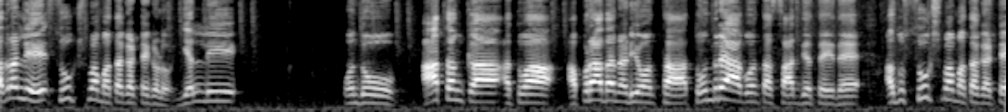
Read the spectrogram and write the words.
ಅದರಲ್ಲಿ ಸೂಕ್ಷ್ಮ ಮತಗಟ್ಟೆಗಳು, ಎಲ್ಲಿ ಒಂದು ಆತಂಕ ಅಥವಾ ಅಪರಾಧ ನಡೆಯುವಂಥ, ತೊಂದರೆ ಆಗುವಂಥ ಸಾಧ್ಯತೆ ಇದೆ, ಅದು ಸೂಕ್ಷ್ಮ ಮತಗಟ್ಟೆ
